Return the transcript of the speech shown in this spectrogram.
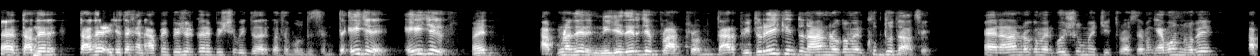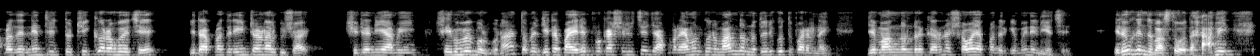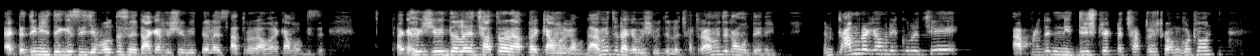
হ্যাঁ, তাদের তাদের এই যে দেখেন আপনি বেসরকারি বিশ্ববিদ্যালয়ের কথা বলতেছেন। তো এই যে এই যে মানে আপনাদের নিজেদের যে প্ল্যাটফর্ম তার ভিতরেই কিন্তু নানান রকমের ক্ষুব্ধতা আছে। হ্যাঁ নানান রকমের বৈষম্যের চিত্র আছে এবং এমন ভাবে আপনাদের নেতৃত্ব ঠিক করা হয়েছে, যেটা আপনাদের ইন্টারনাল বিষয়, সেটা নিয়ে আমি সেইভাবে বলব না। তবে যেটা বাইরে প্রকাশ এসেছে যে আপনারা এমন কোনো মানদণ্ড তৈরি করতে পারেন নাই, যে মানদণ্ডের কারণে সবাই আপনাদেরকে মেনে নিয়েছে। এটাও কিন্তু বাস্তবতা। আমি একটা জিনিস দেখেছি যে বলতেছে, ঢাকা বিশ্ববিদ্যালয়ের ছাত্ররা আমার কামড় দিছে। ঢাকা বিশ্ববিদ্যালয়ের ছাত্ররা আপনার কামড় কামড় আমি তো ঢাকা বিশ্ববিদ্যালয়ের ছাত্র, আমি তো কামড় দিই নাই। কামড়া কামড়ি করেছে আপনাদের নির্দিষ্ট একটা ছাত্র সংগঠন,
